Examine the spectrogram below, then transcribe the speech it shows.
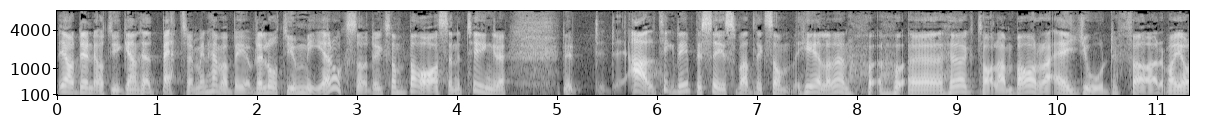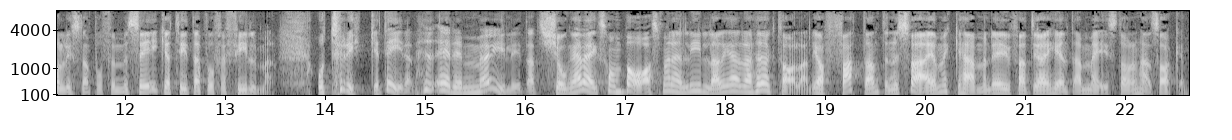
ja, den låter ju garanterat bättre än min hemmabio. Det låter ju mer också. Det är liksom, basen är tyngre. Det, det, allting det är precis som att liksom hela den eh, högtalaren bara är gjord för vad jag lyssnar på för musik, jag tittar på för filmer. Och trycket i den. Hur är det möjligt att tjonga iväg sån bas med den lilla jävla högtalaren? Jag fattar inte. Nu svär jag mycket här men det är ju för att jag är helt amazed av den här saken.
